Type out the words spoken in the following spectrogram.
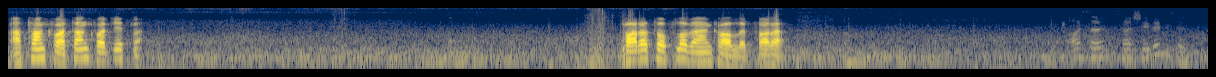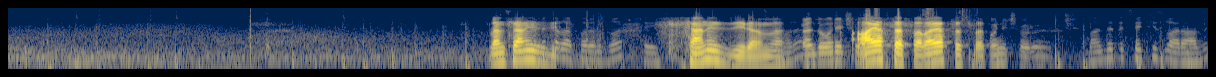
Ha tank var tank var gitme. Para topla ben kaldır para. Aa sen, sen şeyde misin? Ben seni Ne izli kadar paranız var? Şey, seni izleyeceğim ben. para. Bende 13 var. Ayak ses var ayak ses var. 13 var 13. Bende de 8 var abi.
